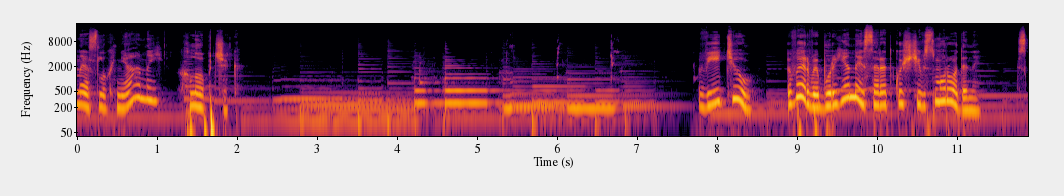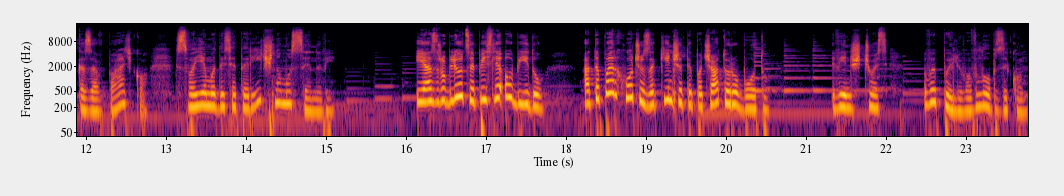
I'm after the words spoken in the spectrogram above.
Неслухняний хлопчик. Вітю, вирви бур'яни серед кущів смородини, сказав батько своєму десятирічному синові. Я зроблю це після обіду, а тепер хочу закінчити почату роботу. Він щось випилював лобзиком.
